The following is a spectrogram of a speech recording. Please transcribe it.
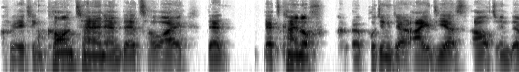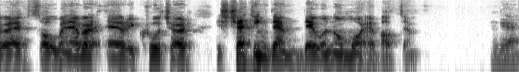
creating content and that's how I that that's kind of uh, putting their ideas out in the web. So whenever a recruiter is checking them they will know more about them. Yeah.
